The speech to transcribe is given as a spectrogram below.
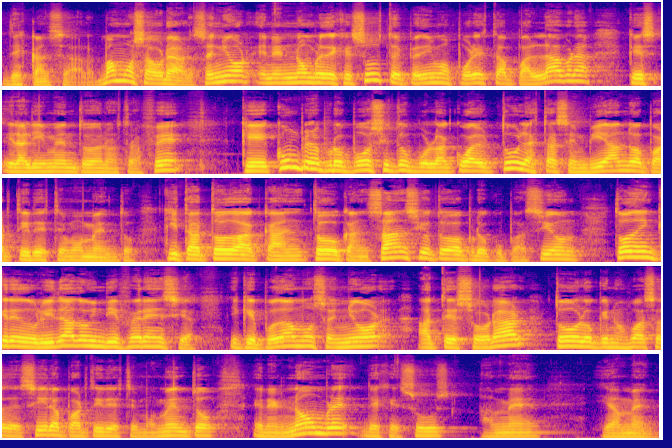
descansar. Vamos a orar. Señor, en el nombre de Jesús te pedimos por esta palabra que es el alimento de nuestra fe que cumple el propósito por la cual tú la estás enviando a partir de este momento. Quita toda, todo cansancio, toda preocupación, toda incredulidad o indiferencia y que podamos, Señor, atesorar todo lo que nos vas a decir a partir de este momento. En el nombre de Jesús. Amén y amén.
